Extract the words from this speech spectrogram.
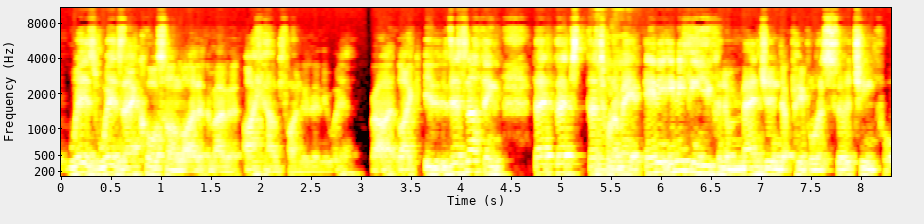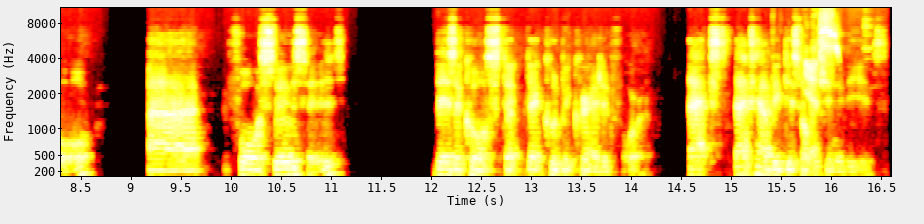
where's where's that course online at the moment? I can't find it anywhere, right? Like it, there's nothing. That that's that's mm-hmm. what I mean. Any anything you can imagine that people are searching for uh, for services, there's a course that, that could be created for it. That's that's how big this opportunity yes. is.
